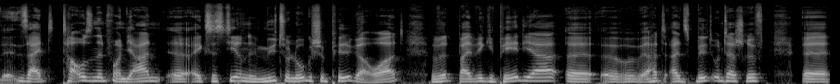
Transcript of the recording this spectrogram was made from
äh, seit Tausenden von Jahren äh, existierende mythologische Pilgerort wird bei Wikipedia äh, hat als Bildunterschrift äh,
